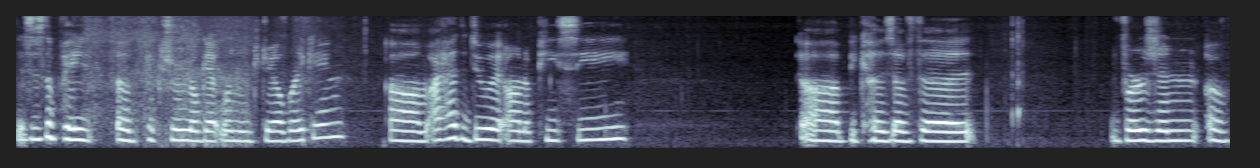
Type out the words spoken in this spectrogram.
This is the page, uh, picture you'll get when you're jailbreaking. Um, I had to do it on a PC uh, because of the version of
